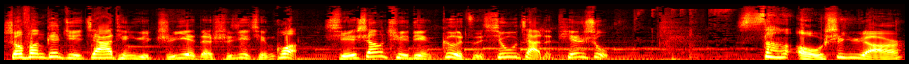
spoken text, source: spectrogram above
双方根据家庭与职业的实际情况协商确定各自休假的天数。丧偶式育儿，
